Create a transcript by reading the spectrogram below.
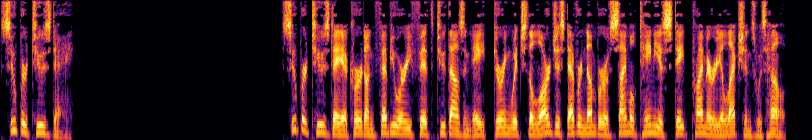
Super Tuesday Super Tuesday occurred on February 5, 2008, during which the largest ever number of simultaneous state primary elections was held.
